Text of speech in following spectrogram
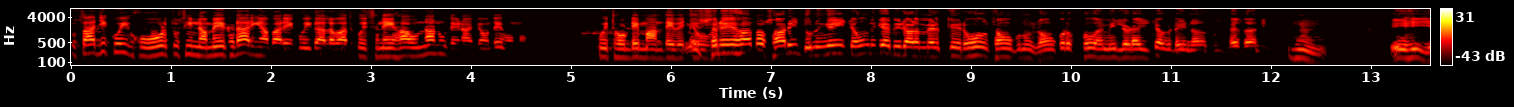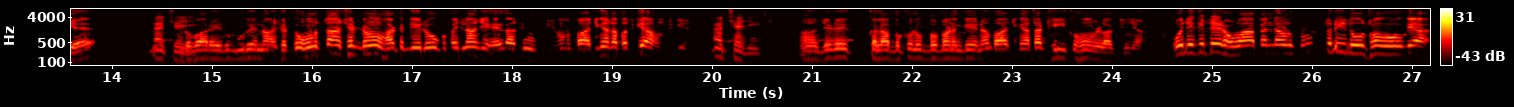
ਉਸਤਾਦ ਜੀ ਕੋਈ ਹੋਰ ਤੁਸੀਂ ਨਵੇਂ ਖਿਡਾਰੀਆਂ ਬਾਰੇ ਕੋਈ ਗੱਲਬਾਤ ਕੋਈ ਸੁਨੇਹਾ ਉਹਨਾਂ ਨੂੰ ਦੇਣਾ ਚਾਹੁੰਦੇ ਹੋ ਕੋਈ ਤੁਹਾਡੇ ਮਨ ਦੇ ਵਿੱਚ ਹੋਵੇ ਸੁਨੇਹਾ ਤਾਂ ਸਾਰੀ ਦੁਨੀਆ ਹੀ ਚਾਹੁੰਦੀ ਹੈ ਵੀ ਰਲ ਮਿਲ ਕੇ ਰਹੋ ਸ਼ੌਂਕ ਨੂੰ ਸ਼ੌਂਕ ਰੱਖੋ ਐਵੇਂ ਲੜਾਈ ਝਗੜੇ ਨਾਲ ਕੋਈ ਫਾਇਦਾ ਨਹੀਂ। ਹੂੰ। ਇਹੀ ਹੈ। ਅੱਛਾ ਜੀ। ਦੁਬਾਰੇ ਦਬੂਰੇ ਨਾ ਛੱਡੋ। ਹੁਣ ਤਾਂ ਛੱਡਣੋਂ ਹਟ ਗਏ ਲੋਕ ਪਹਿਲਾਂ ਜੇ ਹੈਗਾ ਸੀ ਹੁਣ ਨਹੀਂ ਹੁਣ ਬਾਜੀਆਂ ਤਾਂ ਵਧੀਆ ਹੁੰਦੀਆਂ। ਅੱਛਾ ਜੀ। ਹਾਂ ਜਿਹੜੇ ਕਲੱਬ ਕਲੁੱਬ ਬਣ ਗਏ ਨਾ ਬਾਜੀਆਂ ਤਾਂ ਠੀਕ ਹੋਣ ਲੱਗ ਗਈਆਂ। ਉਹ ਜੇ ਕਿਤੇ ਰੌਲਾ ਪੈਂਦਾ ਹੁਣ ਕਬੂਤਰ ਹੀ 200 ਹੋ ਗਿਆ।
